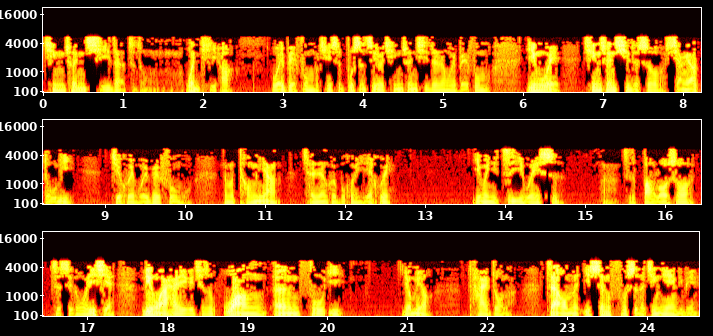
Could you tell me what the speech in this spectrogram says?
青春期的这种问题啊，违背父母，其实不是只有青春期的人违背父母，因为青春期的时候想要独立，就会违背父母。那么同样，成人会不会也会？因为你自以为是啊，这是保罗说这是一个危险。另外还有一个就是忘恩负义，有没有？太多了，在我们一生服侍的经验里边。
